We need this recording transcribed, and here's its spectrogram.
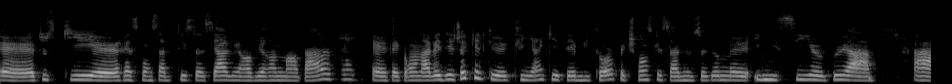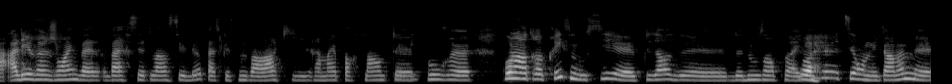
euh, tout ce qui est euh, responsabilité sociale et environnementale. Oh. Euh, fait qu'on avait déjà quelques clients qui étaient B Corp, fait que je pense que ça nous a comme euh, initié un peu à, à, à les rejoindre vers, vers cette lancée-là parce que c'est une valeur qui est vraiment importante euh, pour, euh, pour l'entreprise, mais aussi euh, plusieurs de, de nos employés. Ouais. là. On est quand même euh,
